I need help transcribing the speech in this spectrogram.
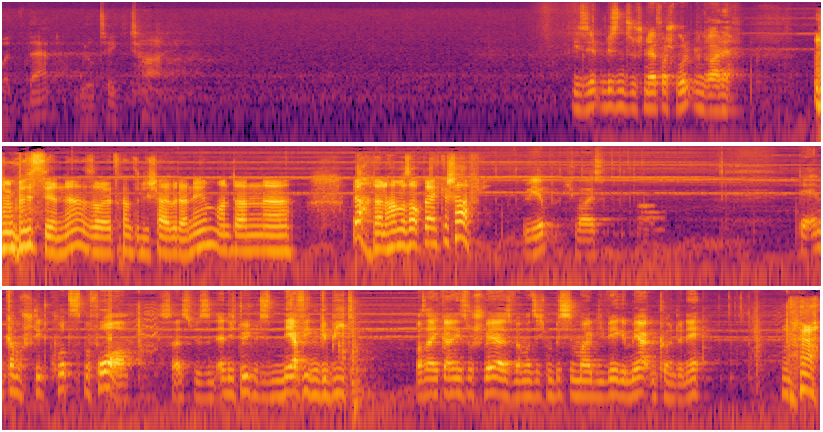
But that will take time. Die sind ein bisschen zu schnell verschwunden gerade. Ein bisschen, ne? So, jetzt kannst du die Scheibe da nehmen und dann, äh, ja, dann haben wir es auch gleich geschafft. Yep, ich weiß. Der Endkampf steht kurz bevor. Das heißt, wir sind endlich durch mit diesem nervigen Gebiet. Was eigentlich gar nicht so schwer ist, wenn man sich ein bisschen mal die Wege merken könnte, ne?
